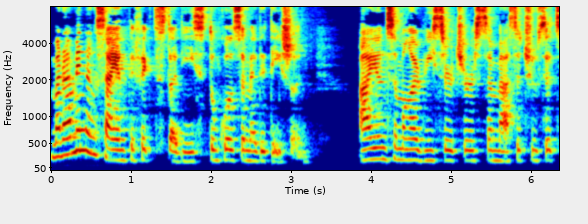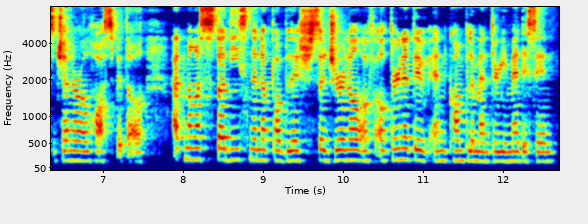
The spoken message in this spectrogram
Marami ng scientific studies tungkol sa meditation. Ayon sa mga researchers sa Massachusetts General Hospital at mga studies na na-publish sa Journal of Alternative and Complementary Medicine,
